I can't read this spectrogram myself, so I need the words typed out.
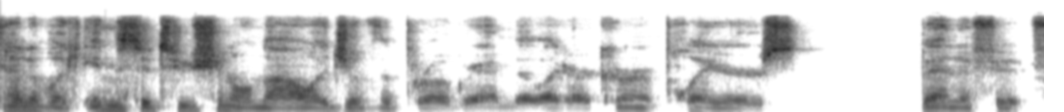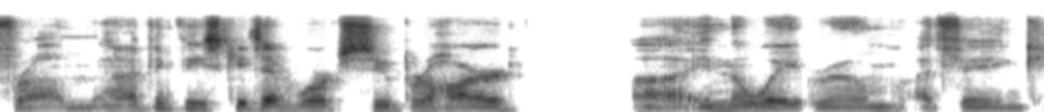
kind of like institutional knowledge of the program that like our current players benefit from. And i think these kids have worked super hard uh, in the weight room i think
